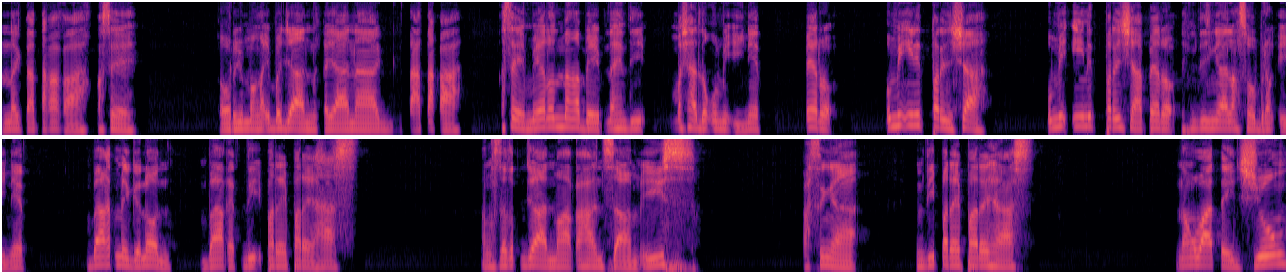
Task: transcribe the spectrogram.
nagtataka ka kasi or yung mga iba diyan kaya nagtataka kasi meron mga vape na hindi masyadong umiinit. Pero umiinit pa rin siya. Umiinit pa rin siya pero hindi nga lang sobrang init. Bakit may ganon? Bakit di pare-parehas? Ang sagot diyan mga kahansam is kasi nga hindi pare-parehas ng wattage yung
